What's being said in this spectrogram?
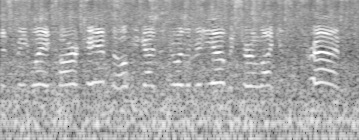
Bandit Speedway Car Cams. I hope you guys enjoy the video. Be sure to like and subscribe.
